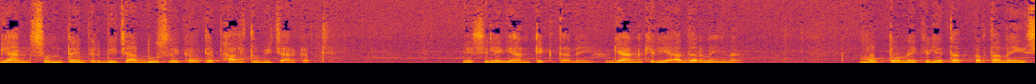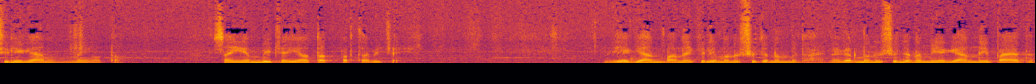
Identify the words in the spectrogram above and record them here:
ज्ञान सुनते हैं फिर विचार दूसरे करते, फालतू विचार करते। इसीलिए ज्ञान टिकता नहीं। ज्ञान के लिए आदर नहीं ना। मुक्त होने के लिए तत्परता नहीं, इसीलिए ज्ञान नहीं होता। संयम भी चाहिए और तत्परता भी चाहिए। ये ज्ञान पाने के लिए मनुष्य जन्म मिला है। अगर मनुष्य जन्म ये ज्ञान नहीं पाया तो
